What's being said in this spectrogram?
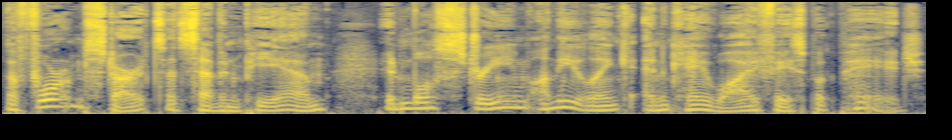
The forum starts at 7 p.m. and will stream on the Link NKY Facebook page.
